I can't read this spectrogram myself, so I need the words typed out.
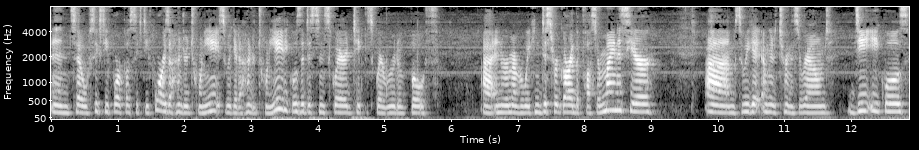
And so 64 plus 64 is 128, so we get 128 equals the distance squared. Take the square root of both. Uh, and remember, we can disregard the plus or minus here. Um, so we get, I'm going to turn this around. d equals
